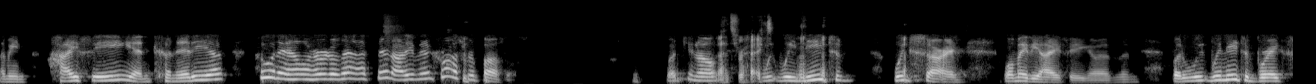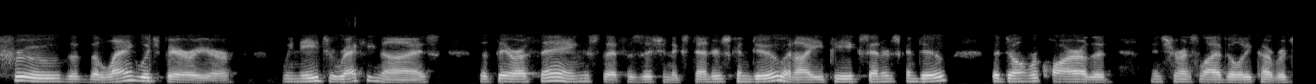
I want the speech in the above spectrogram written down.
I mean, hyphae and conidia, who the hell heard of that? They're not even in crossword puzzles. But you know, that's right. we, we need to. We sorry, well, maybe hyphae, but we, we need to break through the, the language barrier. We need to recognize that there are things that physician extenders can do and IEP extenders can do that don't require the insurance liability coverage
